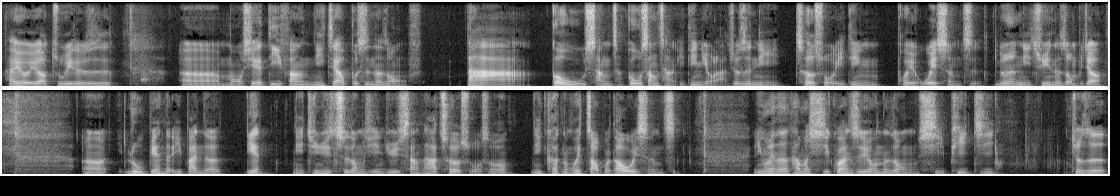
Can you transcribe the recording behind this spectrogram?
还有要注意的是，呃，某些地方你只要不是那种大购物商场，购物商场一定有啦，就是你厕所一定会有卫生纸。如果你去那种比较呃路边的一般的店，你进去吃东西，你去上他厕所的时候，你可能会找不到卫生纸，因为呢，他们习惯是用那种洗屁机，就是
